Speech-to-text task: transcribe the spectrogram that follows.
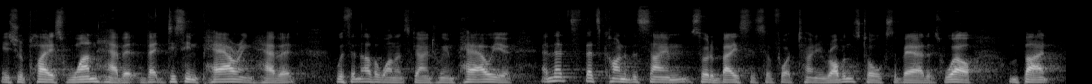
is replace one habit, that disempowering habit, with another one that's going to empower you. And that's, that's kind of the same sort of basis of what Tony Robbins talks about as well, but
